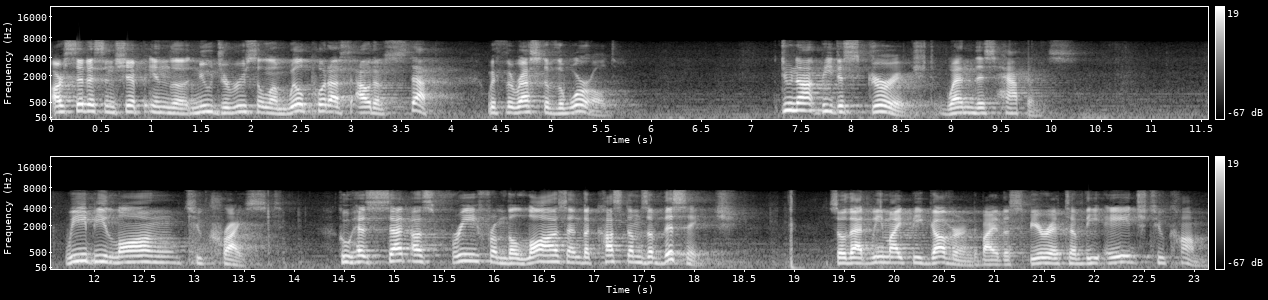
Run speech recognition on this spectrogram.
our citizenship in the New Jerusalem will put us out of step with the rest of the world. Do not be discouraged when this happens. We belong to Christ, who has set us free from the laws and the customs of this age, so that we might be governed by the Spirit of the age to come.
